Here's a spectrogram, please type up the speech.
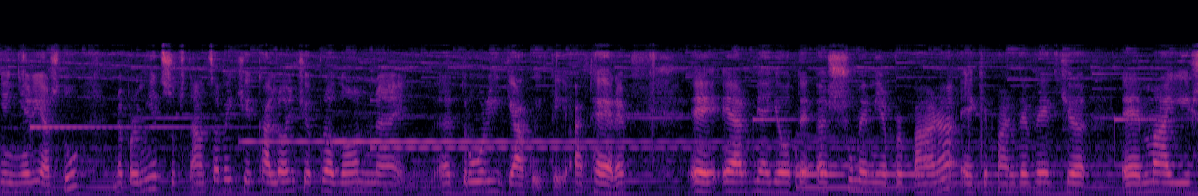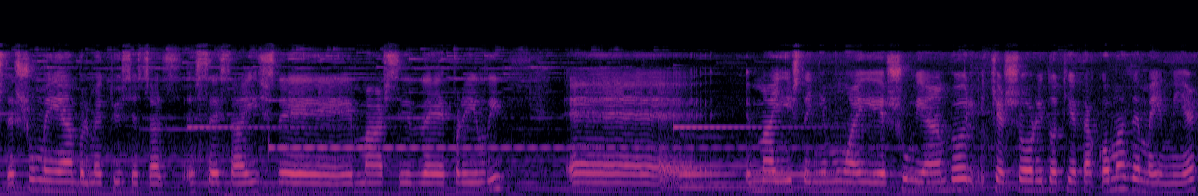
një njeri ashtu nëpërmjet substancave që kalojnë që prodhon truri i gjakut i tij. Atëherë E e ardhmja jote është shumë e mirë përpara, e ke parë dhe vetë që e maji ishte shumë më i ëmbël me ty se sa se sa ishte marsi dhe prilli. E maji ishte një muaj shumë i ëmbël, qershori do të jetë akoma dhe më i mirë.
